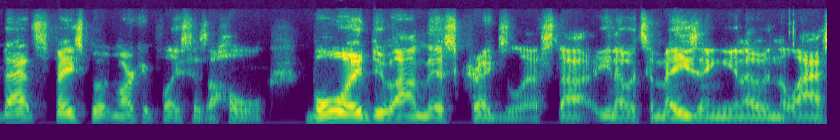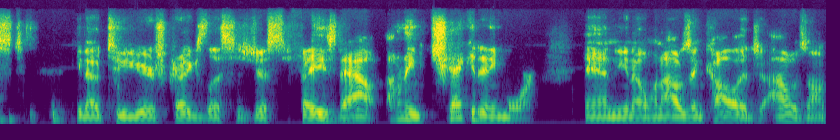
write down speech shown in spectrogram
that's Facebook Marketplace as a whole. Boy, do I miss Craigslist. I, you know, it's amazing. You know, in the last, you know, two years, Craigslist is just phased out. I don't even check it anymore. And you know, when I was in college, I was on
